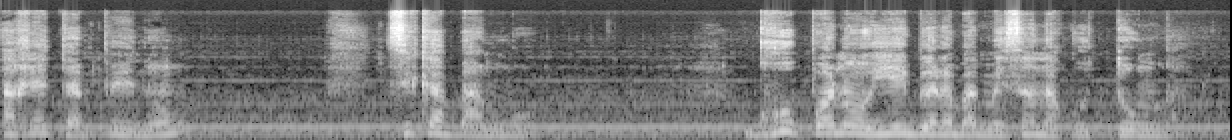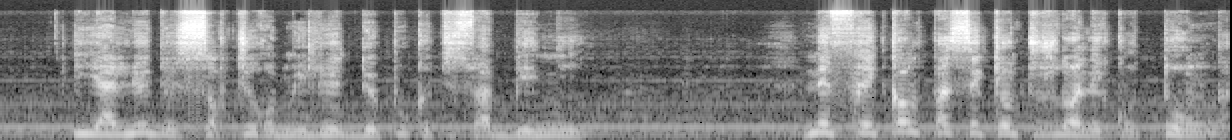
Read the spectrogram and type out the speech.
Arrête un peu non? Tika bango. Groupe wana oyebi wana na kotonga. Il y a lieu de sortir au milieu d'eux pour que tu sois béni. Ne fréquente pas ceux qui ont toujours dans les kotonga.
